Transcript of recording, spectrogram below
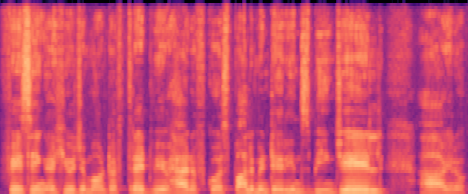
facing a huge amount of threat. We've had, of course, parliamentarians being jailed, uh, you know,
